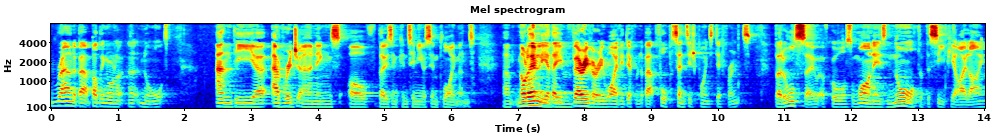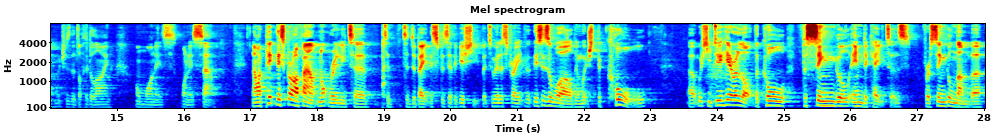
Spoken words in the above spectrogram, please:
round about bubbling around at naught, and the uh, average earnings of those in continuous employment. Um, not only are they very, very widely different, about four percentage points difference, but also, of course, one is north of the CPI line, which is the dotted line, and one is, one is south. Now, I picked this graph out not really to, to, to debate this specific issue, but to illustrate that this is a world in which the call uh, which you do hear a lot, the call for single indicators, for a single number,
